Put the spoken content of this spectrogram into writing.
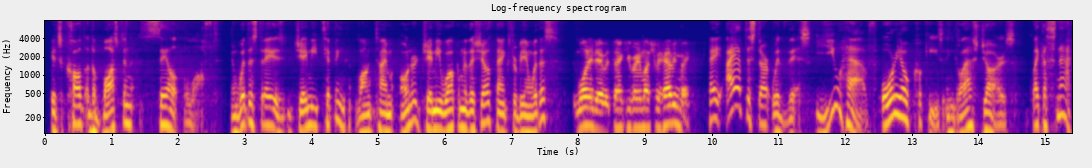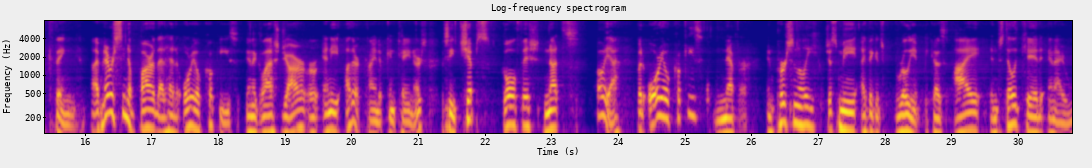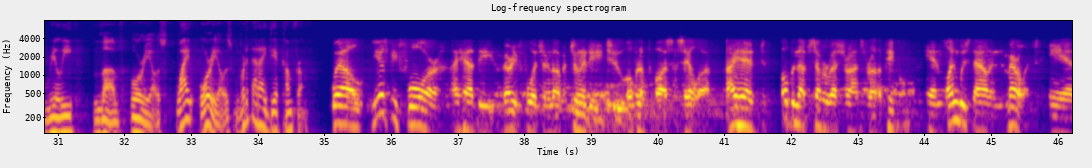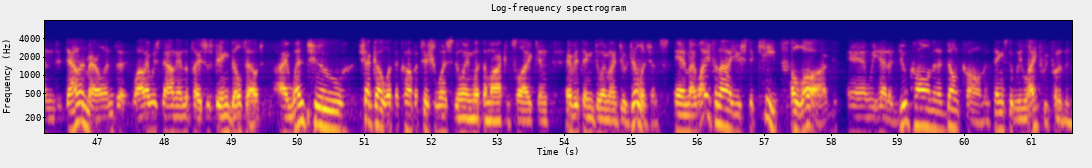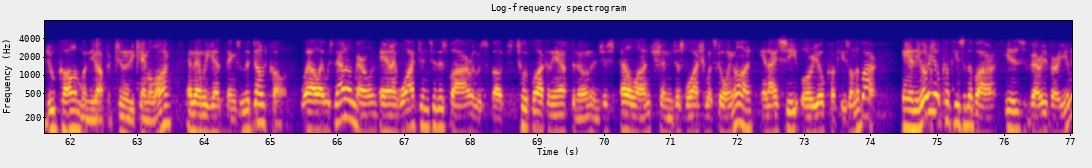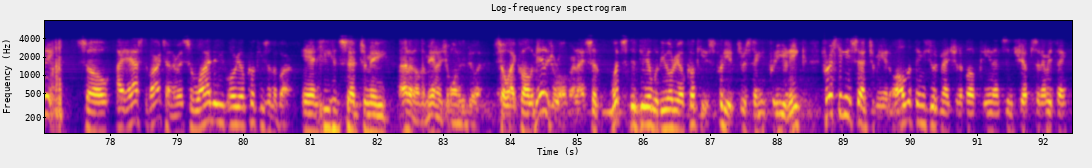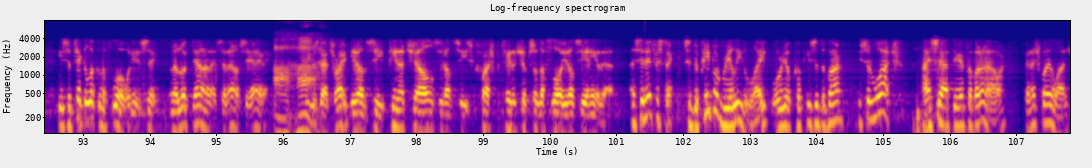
It's called the Boston Sail Loft. And with us today is Jamie Tipping, longtime owner. Jamie, welcome to the show. Thanks for being with us. Good morning, David. Thank you very much for having me. Hey, I have to start with this. You have Oreo cookies in glass jars like a snack thing. I've never seen a bar that had Oreo cookies in a glass jar or any other kind of containers. I've seen chips, goldfish, nuts. Oh, yeah. But Oreo cookies? Never. And personally, just me, I think it's brilliant because I am still a kid and I really love Oreos. Why Oreos? Where did that idea come from? Well, years before, I had the very fortunate opportunity to open up the Boston Sail. I had opened up several restaurants for other people, and one was down in Maryland. And down in Maryland, uh, while I was down there and the place was being built out, I went to check out what the competition was doing, what the market's like, and everything doing my due diligence. And my wife and I used to keep a log, and we had a do column and a don't column. And things that we liked, we put in the do column when the opportunity came along, and then we had things in the don't column. Well, I was down in Maryland and I walked into this bar. It was about two o'clock in the afternoon and just had a lunch and just watched what's going on. And I see Oreo cookies on the bar. And the Oreo cookies in the bar is very, very unique. So I asked the bartender, I said, why the Oreo cookies in the bar? And he had said to me, I don't know, the manager wanted to do it. So I called the manager over and I said, what's the deal with the Oreo cookies? Pretty interesting, pretty unique. First thing he said to me, and all the things you had mentioned about peanuts and chips and everything, he said, take a look on the floor. What do you see? And I looked down and I said, I don't see anything. Aha. He goes, that's right. You don't see peanut shells. You don't see crushed potato chips on the floor. You don't see any of that. I said, interesting. I said, do people really like Oreo cookies at the bar? He said, watch. I sat there for about an hour, finished my lunch.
